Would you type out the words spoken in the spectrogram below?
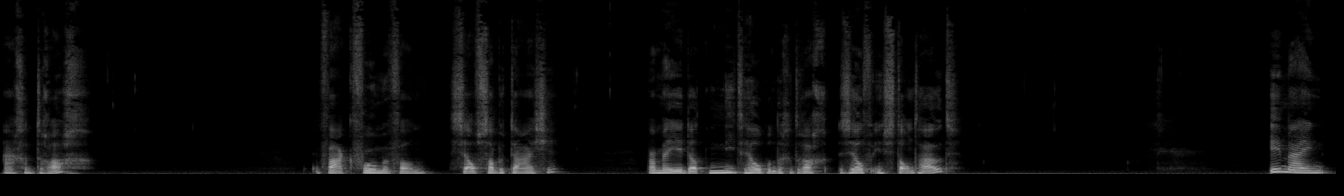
Aan gedrag? Vaak vormen van zelfsabotage, waarmee je dat niet helpende gedrag zelf in stand houdt. In mijn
